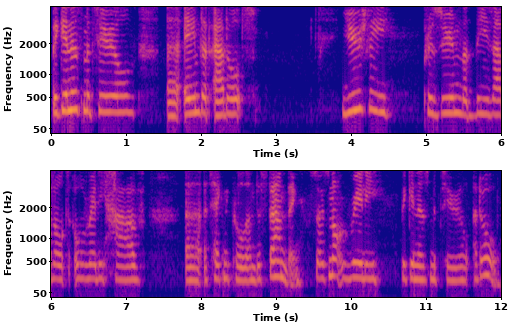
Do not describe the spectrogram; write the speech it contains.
Beginner's material uh, aimed at adults usually presume that these adults already have uh, a technical understanding. So it's not really beginner's material at all.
